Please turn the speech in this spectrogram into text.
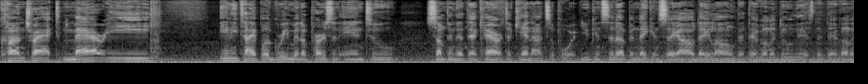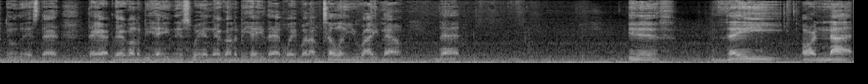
contract, marry, any type of agreement a person into something that their character cannot support. You can sit up and they can say all day long that they're going to do this, that they're going to do this, that they're they're going to behave this way and they're going to behave that way. But I'm telling you right now that if they are not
